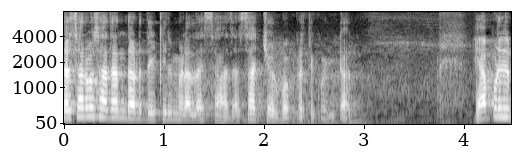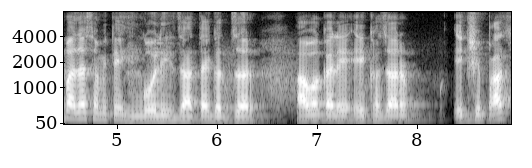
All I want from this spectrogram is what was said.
तर सर्वसाधारण दर देखील मिळाला आहे सहा हजार सातशे रुपये प्रति क्विंटल. यापुढील बाजार समिती हिंगोली जात आहे गज्जर. आवकाले एक हजार एकशे पाच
